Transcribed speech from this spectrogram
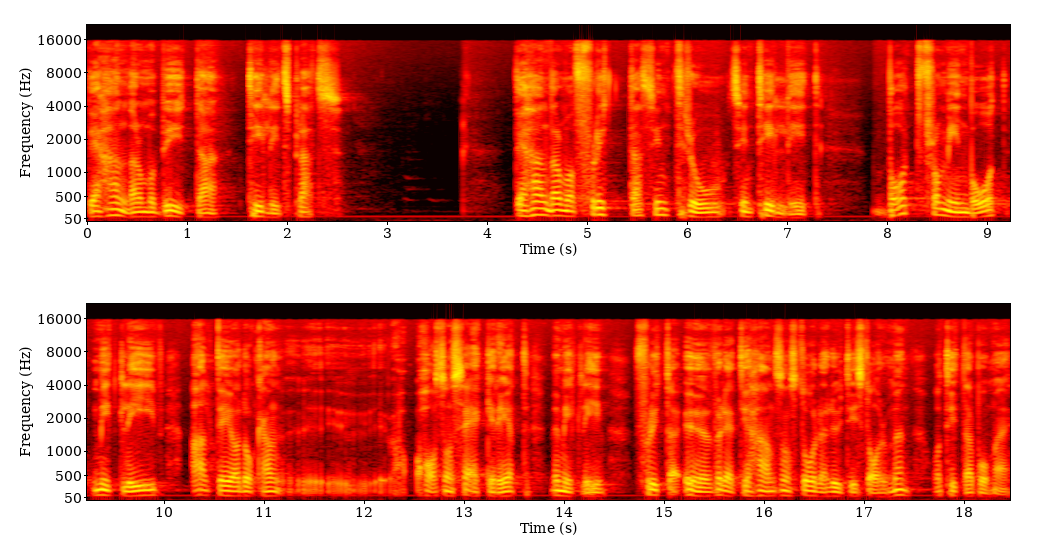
Det handlar om att byta tillitsplats. Det handlar om att flytta sin tro, sin tillit bort från min båt, mitt liv, allt det jag då kan eh, ha som säkerhet med mitt liv. Flytta över det till han som står där ute i stormen och tittar på mig.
